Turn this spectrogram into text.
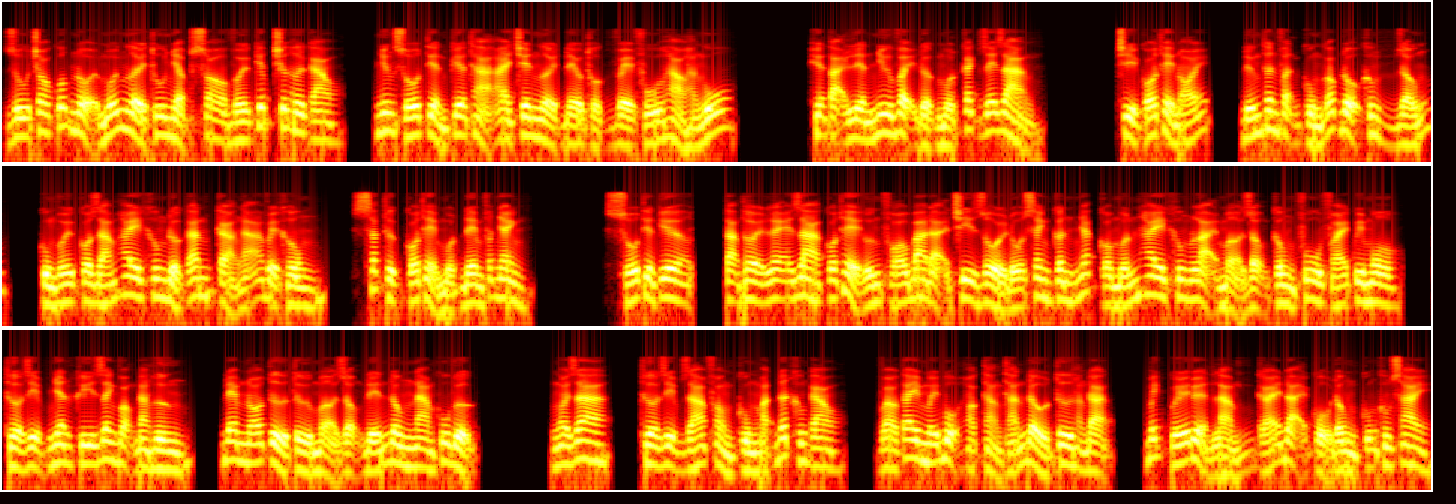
dù cho quốc nội mỗi người thu nhập so với kiếp trước hơi cao, nhưng số tiền kia thả ai trên người đều thuộc về phú hào hàng ngũ. Hiện tại liền như vậy được một cách dễ dàng chỉ có thể nói, đứng thân phận cùng góc độ không giống, cùng với có dám hay không được ăn cả ngã về không, xác thực có thể một đêm phát nhanh. Số tiền kia, tạm thời lẽ ra có thể ứng phó ba đại chi rồi đỗ xanh cân nhắc có muốn hay không lại mở rộng công phu phái quy mô, thừa dịp nhân khí danh vọng đang hưng, đem nó từ từ mở rộng đến đông nam khu vực. Ngoài ra, thừa dịp giá phòng cùng mặt đất không cao, vào tay mấy bộ hoặc thẳng thắn đầu tư hàng đạn, bích quế huyện làm cái đại cổ đông cũng không sai.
